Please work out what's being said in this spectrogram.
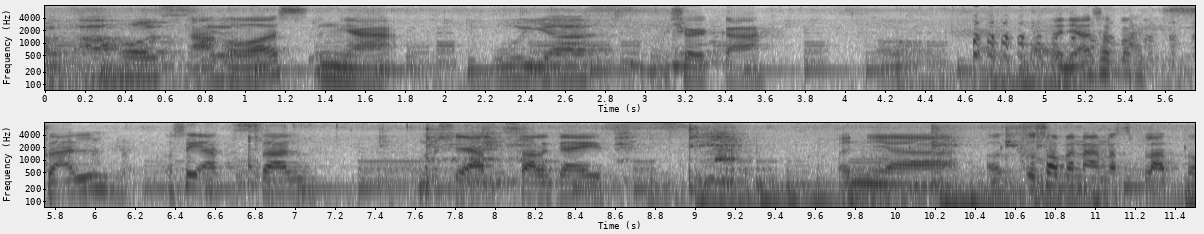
og ahos. Ahos, nga. Sibuyas. Sure ka. Anya sa atsal. O say atsal. Ano siya atsal, guys? Anya, ito sa bananas plato.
